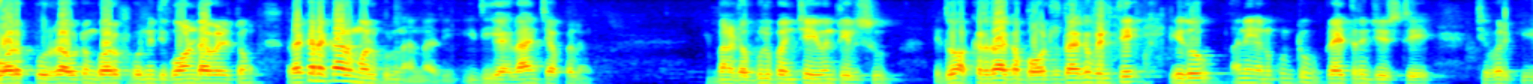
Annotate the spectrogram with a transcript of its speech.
గోరఖ్పూర్ రావటం గోరఖ్పూర్ నుంచి గోండా వెళ్ళటం రకరకాల మలుపులు నాన్న ఇది ఎలా అని చెప్పలేము మన డబ్బులు పనిచేయవని తెలుసు. ఏదో అక్కడ దాకా బోర్డర్ దాకా వెళ్తే ఏదో అని అనుకుంటూ ప్రయత్నం చేస్తే చివరికి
